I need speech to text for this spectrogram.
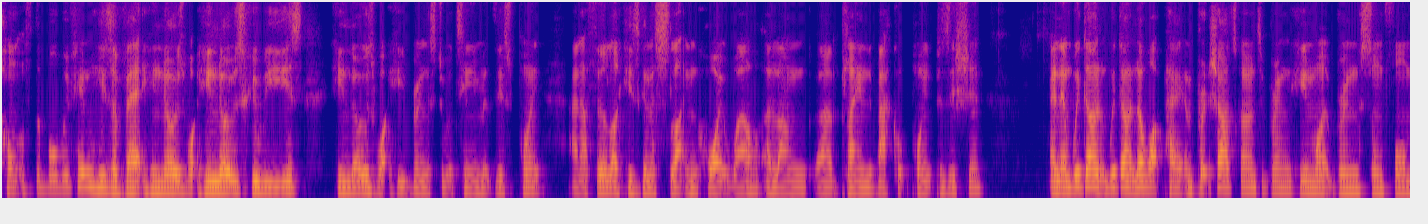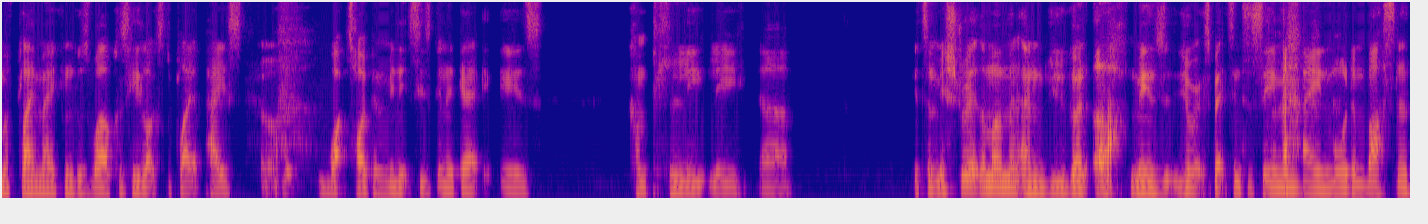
comfortable with him. He's a vet. He knows what he knows who he is. He knows what he brings to a team at this point, and I feel like he's going to slot in quite well along uh, playing the backup point position. And then we don't we don't know what Payton Pritchard's going to bring. He might bring some form of playmaking as well because he likes to play at pace. Ugh. What type of minutes he's going to get is completely uh, it's a mystery at the moment. And you going ugh means you're expecting to see him in Maine more than Boston.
